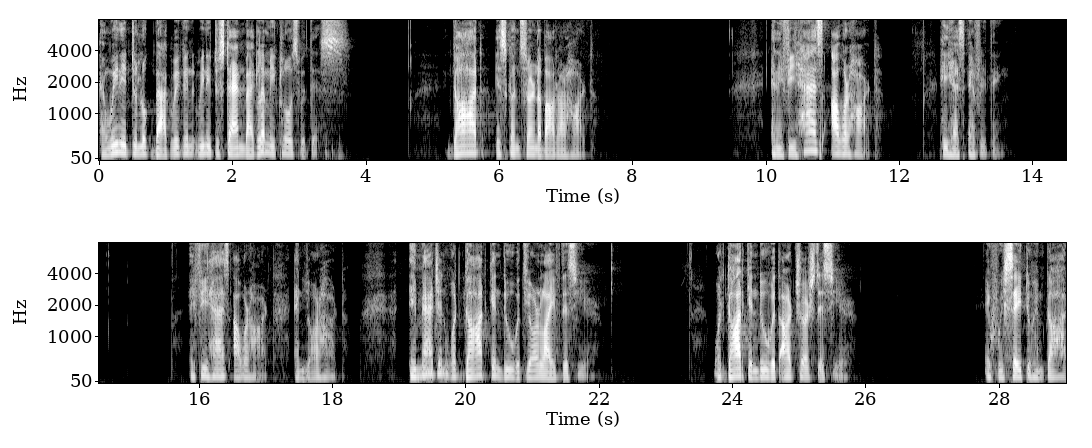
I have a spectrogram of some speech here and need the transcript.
And we need to look back. We, can, we need to stand back. Let me close with this God is concerned about our heart. And if He has our heart, He has everything. If He has our heart and your heart, imagine what God can do with your life this year what God can do with our church this year. If we say to Him, God,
